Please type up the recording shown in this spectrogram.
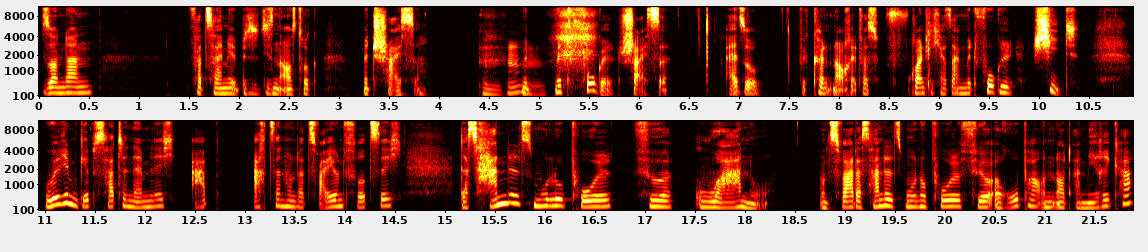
sondern, verzeih mir bitte diesen Ausdruck, mit Scheiße. Mhm. Mit, mit Vogelscheiße. Also, wir könnten auch etwas freundlicher sagen, mit Vogelschied. William Gibbs hatte nämlich ab 1842 das Handelsmonopol für Guano. Und zwar das Handelsmonopol für Europa und Nordamerika.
